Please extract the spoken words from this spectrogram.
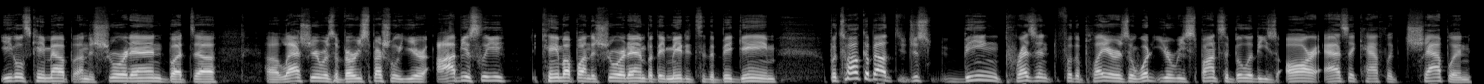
Eagles came up on the short end, but uh, uh last year was a very special year. Obviously, came up on the short end, but they made it to the big game. But talk about just being present for the players and what your responsibilities are as a Catholic chaplain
